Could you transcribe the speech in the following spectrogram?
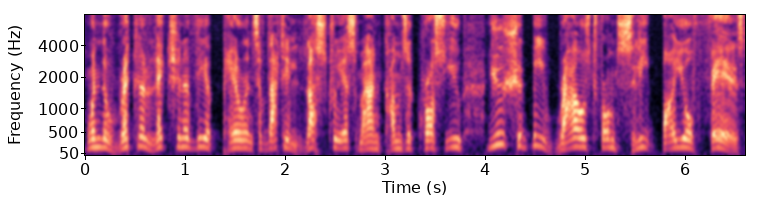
when the recollection of the appearance of that illustrious man comes across you, you should be roused from sleep by your fears,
